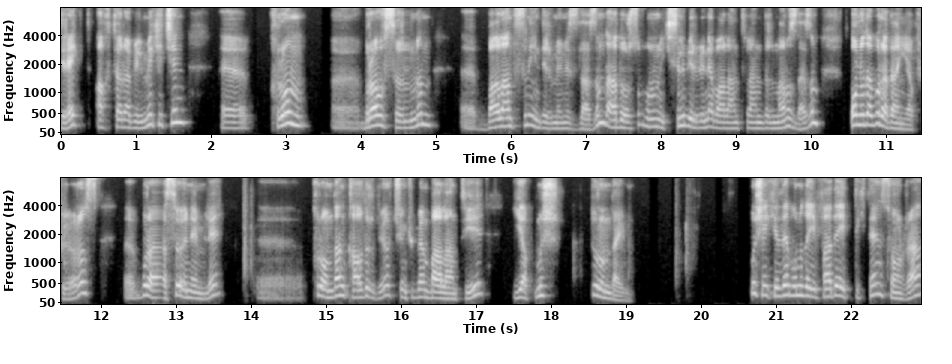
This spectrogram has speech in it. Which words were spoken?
direkt aktarabilmek için e, Chrome e, browser'ının e, bağlantısını indirmemiz lazım. Daha doğrusu bunun ikisini birbirine bağlantılandırmamız lazım. Onu da buradan yapıyoruz. E, burası önemli. E, Chrome'dan kaldır diyor. Çünkü ben bağlantıyı yapmış durumdayım. Bu şekilde bunu da ifade ettikten sonra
